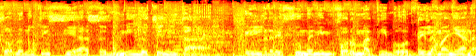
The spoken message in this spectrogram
Solo Noticias 1080, el resumen informativo de la mañana.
